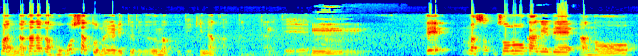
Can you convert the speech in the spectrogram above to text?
まあ、なかなか保護者とのやり取りがうまくできなかったみたいで、うん、で、まあそ、そのおかげで、あの、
